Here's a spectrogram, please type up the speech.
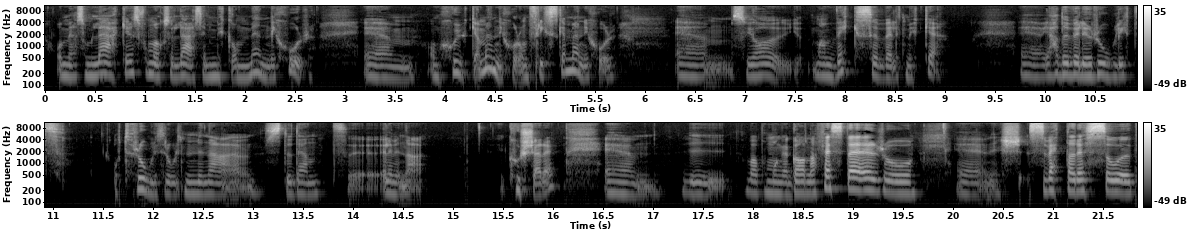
och med som läkare så får man också lära sig mycket om människor. Ehm, om sjuka människor, om friska människor. Ehm, så jag, man växer väldigt mycket. Ehm, jag hade väldigt roligt, otroligt roligt med mina student, eller mina kursare. Um, vi var på många galna fester och eh, svettades. Och,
